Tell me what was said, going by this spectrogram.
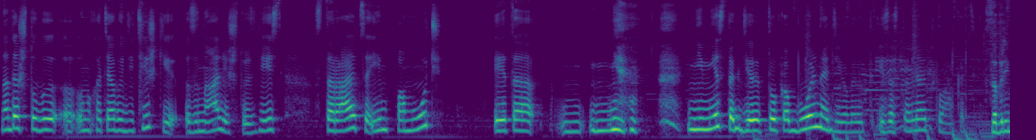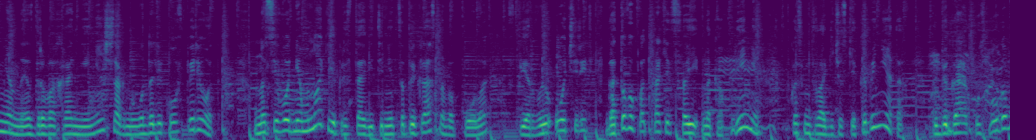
Надо, чтобы э, ну, хотя бы детишки знали, что здесь стараются им помочь. И это не, не место, где только больно делают и заставляют плакать. Современное здравоохранение шагнуло далеко вперед. Но сегодня многие представительницы прекрасного пола в первую очередь готовы потратить свои накопления в косметологических кабинетах, прибегая к услугам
